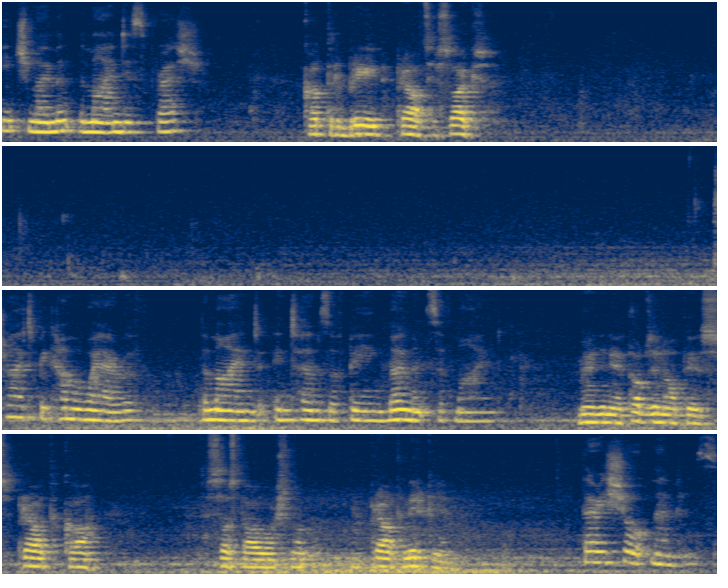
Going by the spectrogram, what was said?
Each moment the mind is fresh, Katru brīdi prāts ir svaigs. try to become aware of the mind in terms of being moments of mind. Mēģiniet apzināties prātu kā sastāvošu no prāta mirkļiem, Very short moments.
